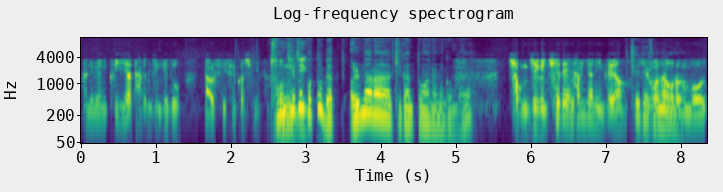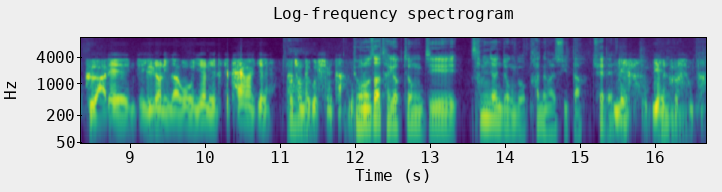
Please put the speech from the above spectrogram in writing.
아니면 그 이하 다른 징계도 나올 수 있을 것입니다. 정직은 정직. 보통 몇 얼마나 기간 동안 하는 건가요? 정직은 최대 3년인데요. 최대 실무상으로는 뭐 그 아래 이제 1년이나 뭐 2년이 이렇게 다양하게 결정되고 아. 있습니다. 변호사 자격 정지 3년 정도 가능할 수 있다. 최대. 예, 예 음. 그렇습니다.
